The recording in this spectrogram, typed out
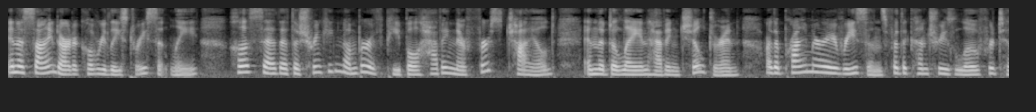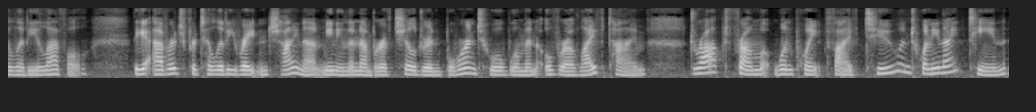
In a signed article released recently, He said that the shrinking number of people having their first child and the delay in having children are the primary reasons for the country's low fertility level. The average fertility rate in China, meaning the number of children born to a woman over a lifetime, dropped from 1.52 in 2019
